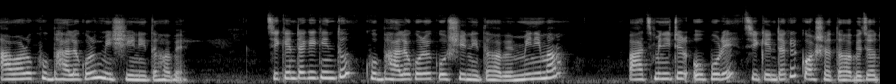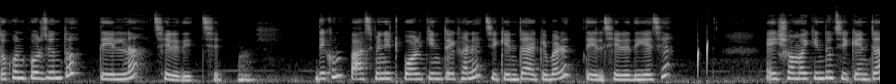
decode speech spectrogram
আবারও খুব ভালো করে মিশিয়ে নিতে হবে। চিকেনটাকে কিন্তু খুব ভালো করে কষিয়ে নিতে হবে। মিনিমাম পাঁচ মিনিটের ওপরে চিকেনটাকে কষাতে হবে। যতক্ষণ পর্যন্ত তেল না ছেড়ে দিচ্ছে। দেখুন, পাঁচ মিনিট পর কিন্তু এখানে চিকেনটা একেবারে তেল ছেড়ে দিয়েছে। এই সময় কিন্তু চিকেনটা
